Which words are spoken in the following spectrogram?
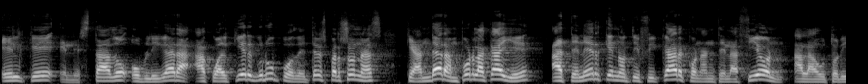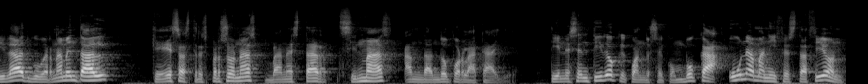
el que el Estado obligara a cualquier grupo de tres personas que andaran por la calle a tener que notificar con antelación a la autoridad gubernamental que esas tres personas van a estar, sin más, andando por la calle. Tiene sentido que cuando se convoca una manifestación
